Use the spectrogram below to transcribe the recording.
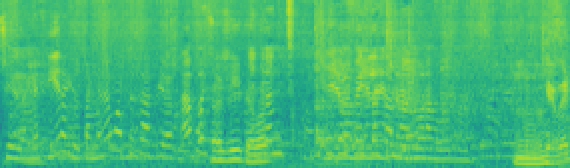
si ella me tira, yo también le voy a empezar a tirar. Ah, pues Ah, sí, cabal. Perfecta también. Ujú. ¿Quieres ver?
